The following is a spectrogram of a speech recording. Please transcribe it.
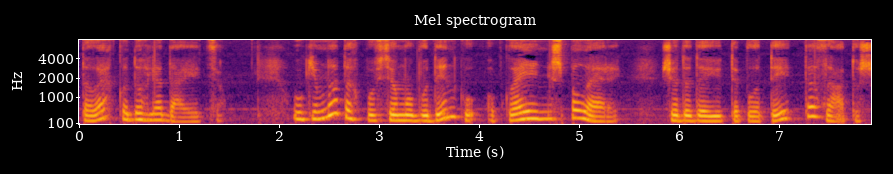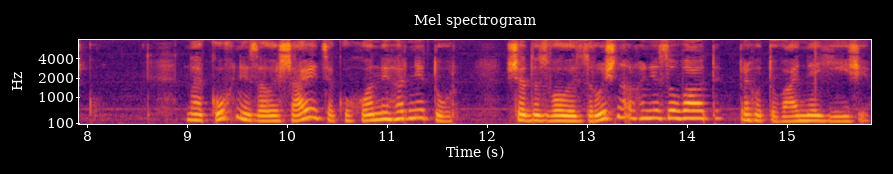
та легко доглядається. У кімнатах по всьому будинку обклеєні шпалери, що додають теплоти та затишку. На кухні залишається кухонний гарнітур, що дозволить зручно організувати приготування їжі.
